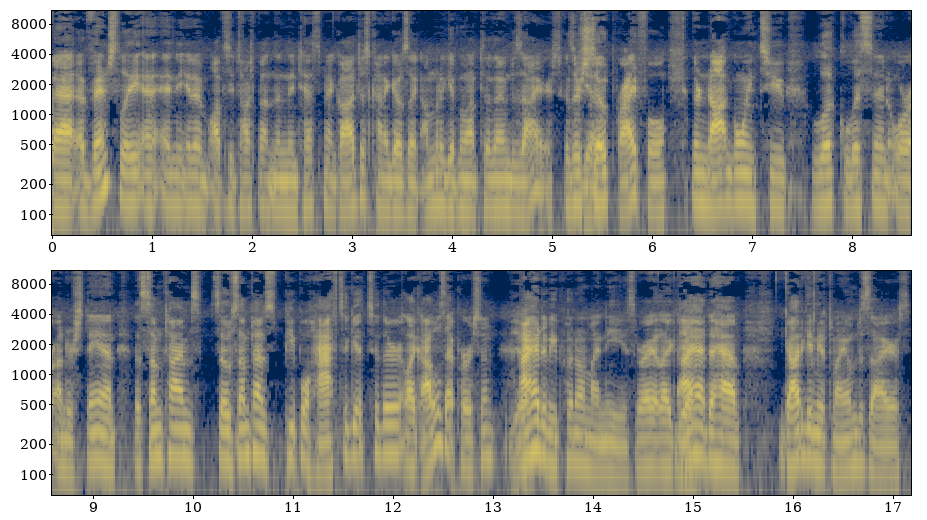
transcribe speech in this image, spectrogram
that eventually, and, and you know, obviously talks about in the New Testament, God just kind of goes like, I'm going to give them up to their own desires because they're Yeah. so prideful. They're not going to look, listen, or understand that sometimes. So sometimes people have to get to their like. I was that person. Yeah. I had to be put on my knees, right? Like I had to have God give me up to my own desires.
